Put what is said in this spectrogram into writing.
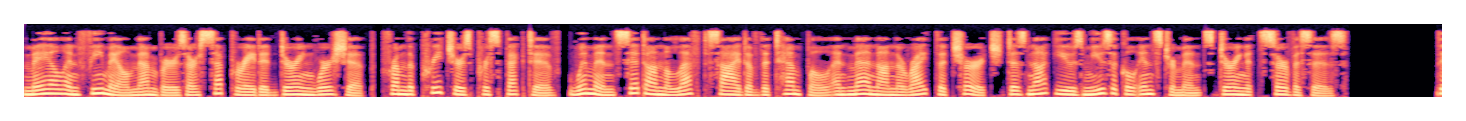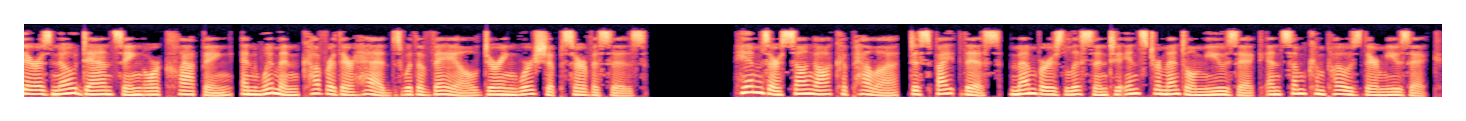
male and female members are separated during worship. From the preacher's perspective, women sit on the left side of the temple and men on the right. The church does not use musical instruments during its services. There is no dancing or clapping, and women cover their heads with a veil during worship services. Hymns are sung a cappella, despite this, members listen to instrumental music and some compose their music.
